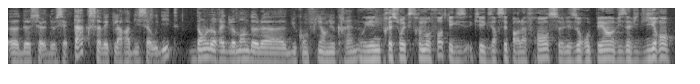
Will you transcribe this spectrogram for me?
de, de, cet axe avec l'Arabie saoudite, dans le règlement de la, du conflit en Ukraine? Il y a une pression extrêmement forte qui est, exercée par la France, les Européens vis-à-vis de l'Iran,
